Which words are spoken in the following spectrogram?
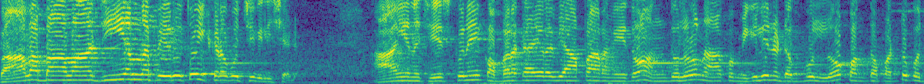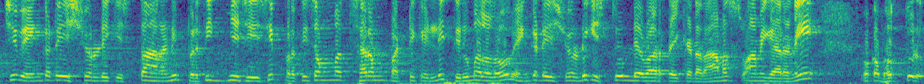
బాలబాలాజీ అన్న పేరుతో ఇక్కడికి వచ్చి పిలిచాడు ఆయన చేసుకునే కొబ్బరికాయల వ్యాపారం ఏదో అందులో నాకు మిగిలిన డబ్బుల్లో కొంత పట్టుకొచ్చి వెంకటేశ్వరుడికి ఇస్తానని ప్రతిజ్ఞ చేసి ప్రతి సంవత్సరం పట్టుకెళ్ళి తిరుమలలో వెంకటేశ్వరుడికి ఇస్తుండేవారట ఇక్కడ రామస్వామి గారని ఒక భక్తుడు.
